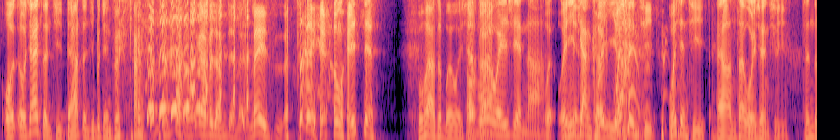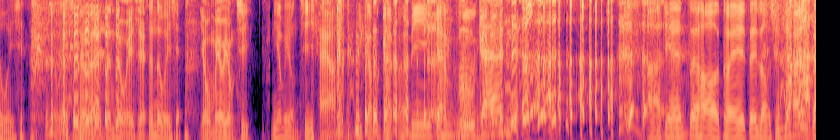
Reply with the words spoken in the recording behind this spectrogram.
我我现在整集，等下整集不剪，直接上上，我应该不想剪了，累死了。这个也很危险。不会啊，这不会危险，这不会危险呐。危危险，你讲可以。危险期，危险期。哎呀，你在危险期，真的危险，真的危险，对不对？真的危险，真的危险。有没有勇气？你有没有勇气？哎呀，你敢不敢？你敢不敢？啊，今天最后推这首徐佳莹的，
